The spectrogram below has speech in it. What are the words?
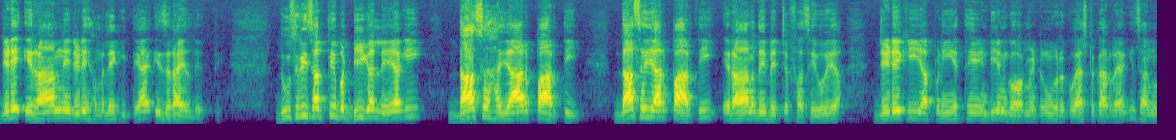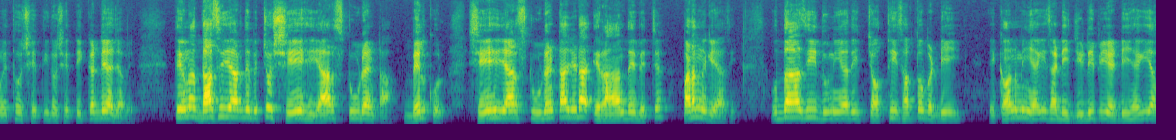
ਜਿਹੜੇ ਈਰਾਨ ਨੇ ਜਿਹੜੇ ਹਮਲੇ ਕੀਤੇ ਆ ਇਜ਼ਰਾਈਲ ਦੇ ਉੱਤੇ। ਦੂਸਰੀ ਸਭ ਤੋਂ ਵੱਡੀ ਗੱਲ ਇਹ ਆ ਕਿ 10000 ਭਾਰਤੀ 10000 ਭਾਰਤੀ ਈਰਾਨ ਦੇ ਵਿੱਚ ਫਸੇ ਹੋਏ ਆ, ਜਿਹੜੇ ਕਿ ਆਪਣੀ ਇੱਥੇ ਇੰਡੀਅਨ ਗਵਰਨਮੈਂਟ ਨੂੰ ਰਿਕੁਐਸਟ ਕਰ ਰਿਹਾ ਕਿ ਸਾਨੂੰ ਇੱਥੋਂ ਛੇਤੀ ਤੋਂ ਛੇਤੀ ਕੱਢਿਆ ਜਾਵੇ। ਤੇ ਉਹਨਾਂ 10000 ਦੇ ਵਿੱਚੋਂ 6000 ਸਟੂਡੈਂਟ ਆ, ਬਿਲਕੁਲ। 6000 ਸਟੂਡੈਂਟ ਆ ਜਿਹੜਾ ਈਰਾਨ ਦੇ ਵਿੱਚ ਪੜਨ ਗਿਆ ਸੀ। ਉਦਾਂ ਅਸੀਂ ਦੁਨੀਆ ਦੀ ਚੌਥੀ ਸਭ ਤੋਂ ਵੱਡੀ ਇਕਨੋਮੀ ਹੈਗੀ, ਸਾਡੀ ਜੀਡੀਪੀ ਐਡੀ ਹੈਗੀ ਆ,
